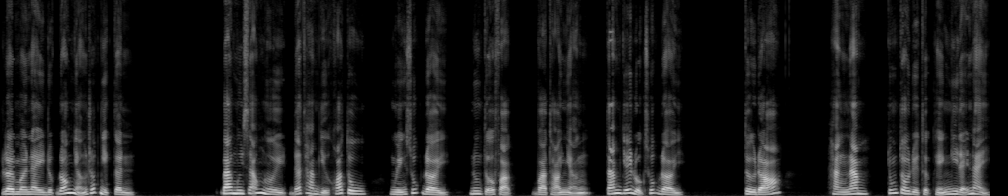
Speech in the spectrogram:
Lời mời này được đón nhận rất nhiệt tình. 36 người đã tham dự khóa tu, nguyện suốt đời, nương tựa Phật và thọ nhận tám giới luật suốt đời. Từ đó, hàng năm chúng tôi đều thực hiện nghi lễ này.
